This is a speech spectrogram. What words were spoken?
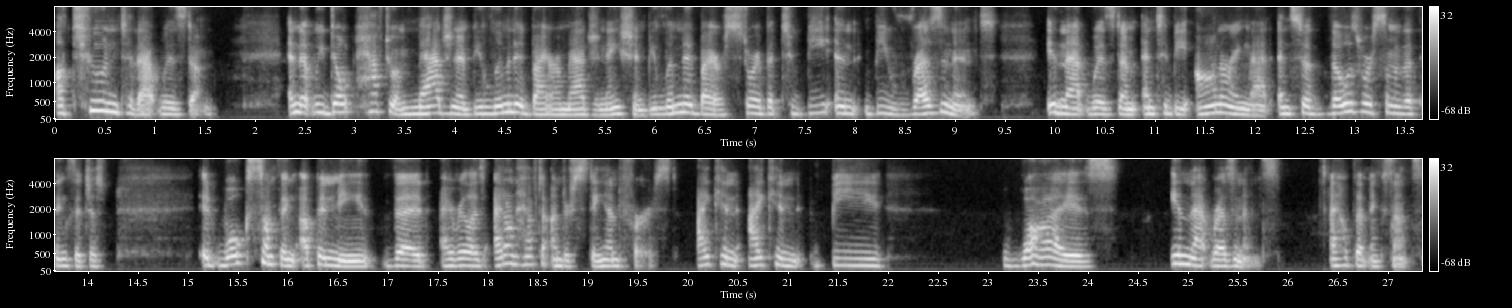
attuned to that wisdom and that we don't have to imagine and be limited by our imagination be limited by our story but to be in be resonant in that wisdom and to be honoring that and so those were some of the things that just it woke something up in me that i realized i don't have to understand first I can I can be wise in that resonance. I hope that makes sense.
